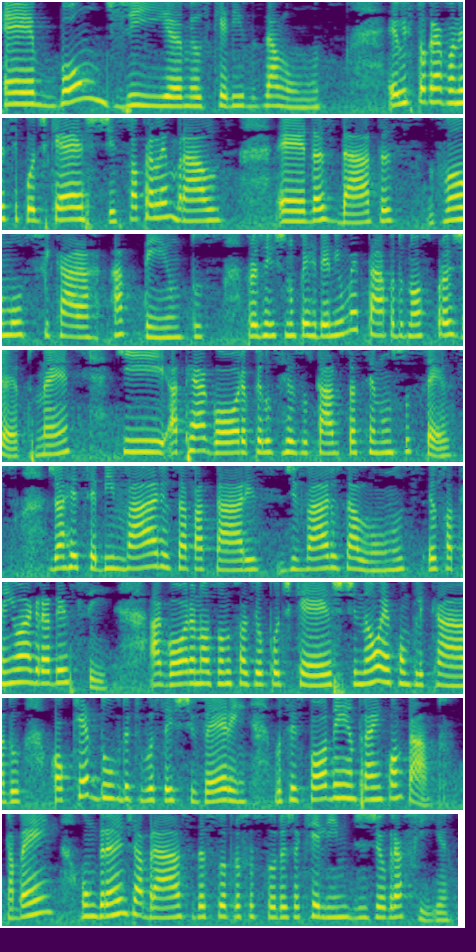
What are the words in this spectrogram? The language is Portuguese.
É, bom dia, meus queridos alunos. Eu estou gravando esse podcast só para lembrá-los é, das datas. Vamos ficar atentos para a gente não perder nenhuma etapa do nosso projeto, né? Que até agora, pelos resultados, está sendo um sucesso. Já recebi vários avatares de vários alunos. Eu só tenho a agradecer. Agora nós vamos fazer o podcast. Não é complicado. Qualquer dúvida que vocês tiverem vocês podem entrar em contato, tá bem? Um grande abraço da sua professora Jaqueline de Geografia.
